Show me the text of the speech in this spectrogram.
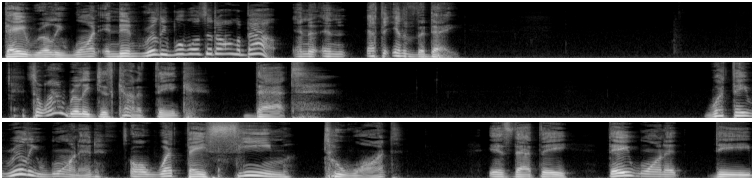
they really want, and then really what was it all about? And and at the end of the day, so I really just kind of think that what they really wanted, or what they seem to want, is that they they wanted the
